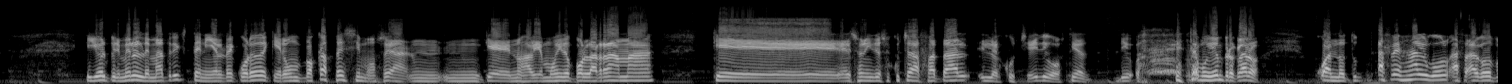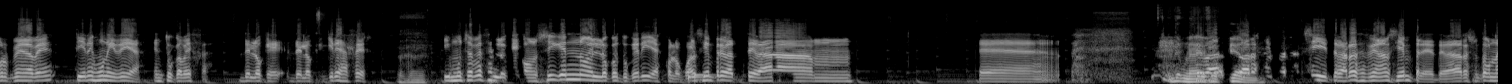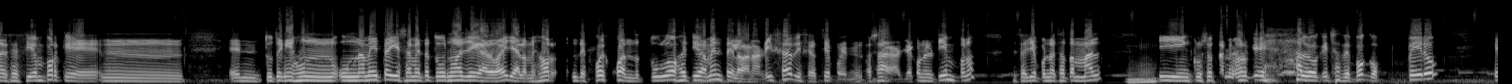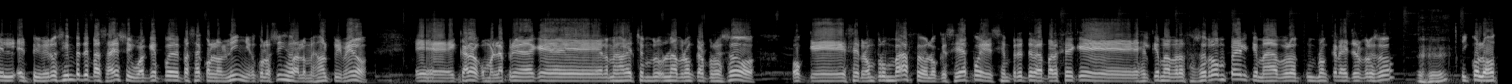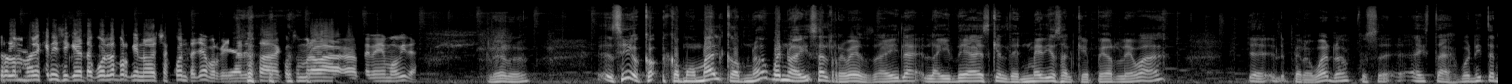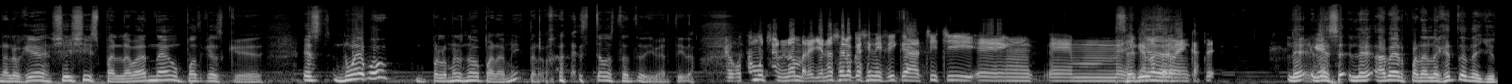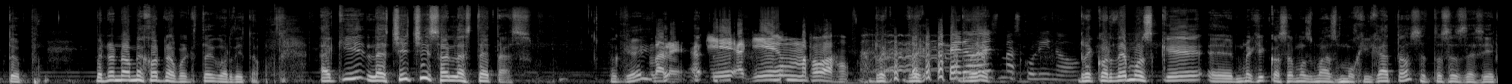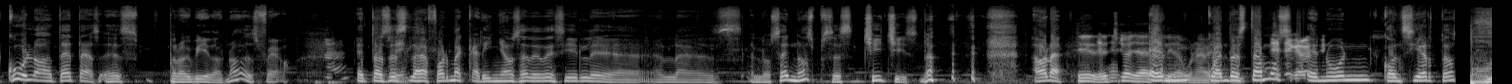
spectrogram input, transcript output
Y yo el primero, el de Matrix, tenía el recuerdo de que era un podcast pésimo. O sea, mm, mm, que nos habíamos ido por la rama, que el sonido se escuchaba fatal, y lo escuché y digo, hostia, digo, está muy bien, pero claro, cuando tú haces algo, haces algo por primera vez, tienes una idea en tu cabeza de lo que, de lo que quieres hacer y muchas veces lo que consigues no es lo que tú querías, con lo cual siempre va- te va mm, eh, De una te va- te va a decepción. resultar- sí, te va a decepcionar siempre, te va a resultar una decepción porque mm, en- tú tenías un- una meta y esa meta tú no has llegado a ella. A lo mejor después cuando tú objetivamente lo analizas, dices, hostia, pues, o sea, ya con el tiempo, ¿no? Dices, oye, pues no está tan mal y incluso está mejor que algo que he hecho hace poco, pero el, el primero siempre te pasa eso, igual que puede pasar con los niños, con los hijos, a lo mejor el primero, eh, claro, como es la primera vez que a lo mejor ha hecho una bronca al profesor o que se rompe un brazo o lo que sea, pues siempre te va a parecer que es el que más brazo se rompe, el que más bro- bronca le ha hecho el profesor. Ajá. Y con los otros lo mejor es que ni siquiera te acuerdas porque no echas cuenta ya, porque ya estás acostumbrado a tener movida. Claro. Eh, Sí, como Malcolm, ¿no? Bueno, ahí es al revés. Ahí la, la idea es que el de en medio es al que peor le va. Eh, Pero bueno, pues eh, ahí está. Bonita analogía. Shishis para la banda, un podcast que es nuevo, por lo menos nuevo para mí, pero está bastante divertido. Me gusta mucho el nombre. Yo no sé lo que significa chichi en, en mexicano, Sería- pero en castellano. Le- ¿El qué? les- le- a ver, para la gente de YouTube. Bueno, no, mejor no, porque estoy gordito. Aquí las chichis son las tetas. ¿Ok? Vale, aquí, aquí es más para abajo. Re- re- Pero re- es masculino. Recordemos que en México somos más mojigatos, entonces decir culo, tetas es prohibido, ¿no? Es feo. Entonces la forma cariñosa de decirle a, a las- a los senos, pues es chichis, ¿no? Ahora, Sí, de hecho ya he en- salido alguna vez. cuando estamos en un concierto,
